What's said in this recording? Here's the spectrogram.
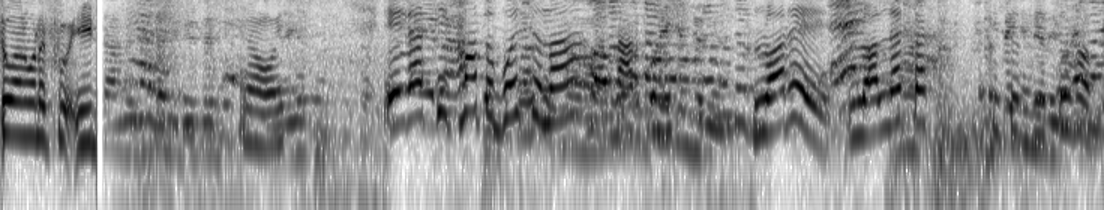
তোমার মনে এটা ঠিক মতো বসে না? নারকল লরে ললেরটা কিছু দিতে হবে।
